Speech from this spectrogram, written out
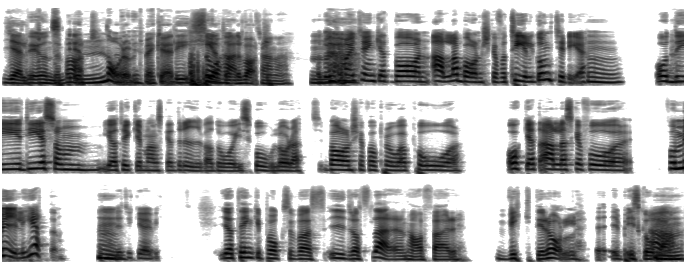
hjälpt det är underbart. enormt mycket. Det är Så helt härligt underbart. träna. Och Mm. då kan man ju tänka att barn, alla barn ska få tillgång till det. Mm. Och det är det som jag tycker man ska driva då i skolor, att barn ska få prova på och att alla ska få, få möjligheten. Mm. Det tycker jag är viktigt. Jag tänker på också vad idrottsläraren har för viktig roll i, i skolan.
